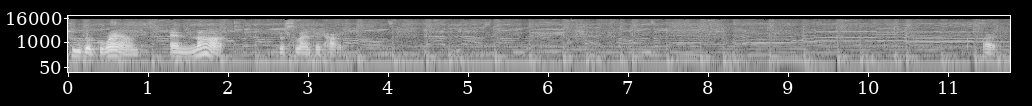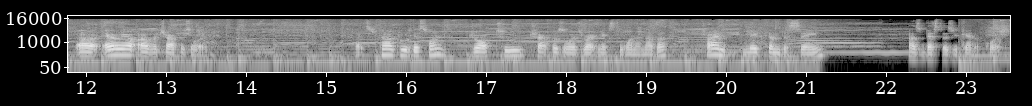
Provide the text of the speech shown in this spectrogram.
to the ground and not the slanted height. Alright, uh, area of a trapezoid. Alright, so to prove this one, draw two trapezoids right next to one another. Try and make them the same as best as you can, of course.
